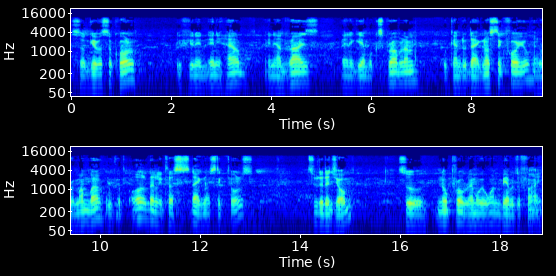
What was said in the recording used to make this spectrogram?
So give us a call if you need any help, any advice, any gearbox problem we can do diagnostic for you and remember we got all the latest diagnostic tools to do the job so no problem we won't be able to find.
